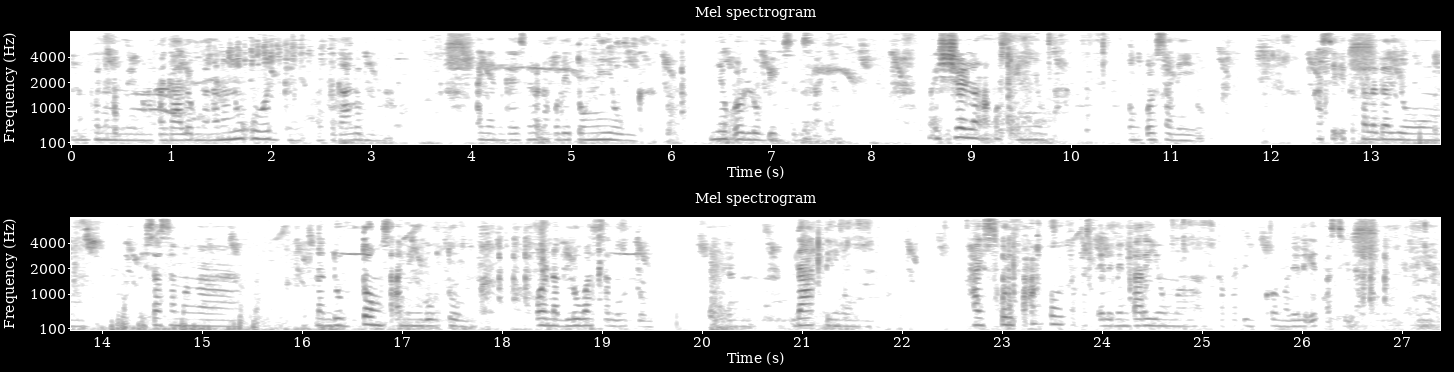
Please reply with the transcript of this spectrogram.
Alam ko naman may mga Tagalog na nanonood, kaya mag-Tagalog na ako. Ayan, guys, meron ako ditong niyog. Niyog or lubig sa Bisaya. Ma-share lang ako sa inyo tungkol sa niyog. Kasi ito talaga yung isa sa mga nagdugtong sa aming gutom or nagluwas sa gutom. Ganun. Dati nung high school pa ako, tapos elementary yung mga kapatid ko, maliliit pa sila. Ayan.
